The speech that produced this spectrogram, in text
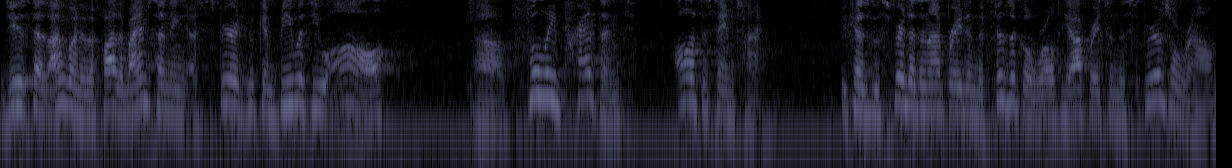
But Jesus says, I'm going to the Father, but I'm sending a Spirit who can be with you all uh, fully present all at the same time. Because the Spirit doesn't operate in the physical world, He operates in the spiritual realm.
